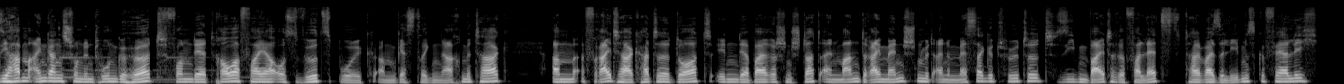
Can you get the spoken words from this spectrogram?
Sie haben eingangs schon den Ton gehört von der Trauerfeier aus Würzburg am gestrigen Nachmittag. Am Freitag hatte dort in der bayerischen Stadt ein Mann drei Menschen mit einem Messer getötet, sieben weitere verletzt, teilweise lebensgefährlich.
